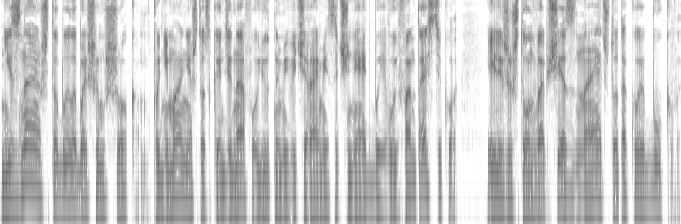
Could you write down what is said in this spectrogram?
Не знаю, что было большим шоком, понимание, что скандинав уютными вечерами сочиняет боевую фантастику, или же что он вообще знает, что такое буквы.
